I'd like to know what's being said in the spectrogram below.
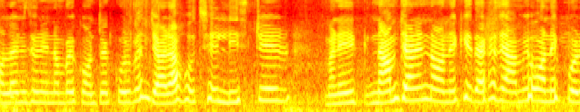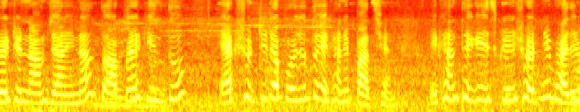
অনলাইনের জন্য এই নাম্বারে কন্ট্যাক্ট করবেন। যারা হচ্ছে লিস্টের মানে নাম জানেন না অনেকে দেখা যায় আমিও অনেক প্রোডাক্টের নাম জানি না। তো আপনারা কিন্তু একষট্টিটা পর্যন্ত এখানে পাচ্ছেন। এখান থেকে স্ক্রিনশট নিয়ে ভাইদের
